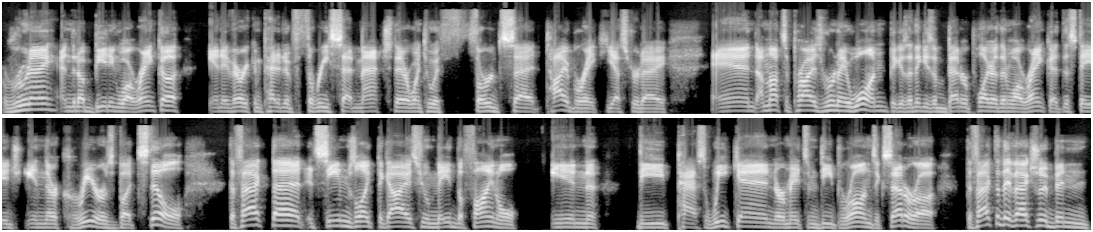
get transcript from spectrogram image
Rune ended up beating Wawrinka in a very competitive three set match there, went to a third set tiebreak yesterday. And I'm not surprised Rune won because I think he's a better player than Wawrinka at this stage in their careers. But still, the fact that it seems like the guys who made the final in the past weekend or made some deep runs, etc. The fact that they've actually been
